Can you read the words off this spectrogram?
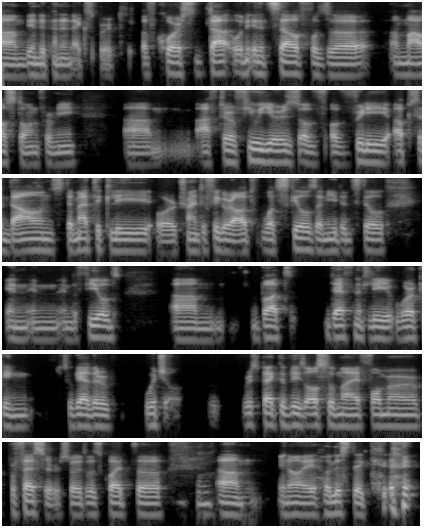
um, the independent expert of course that in itself was a, a milestone for me um, after a few years of, of really ups and downs thematically or trying to figure out what skills I needed still in, in, in the field. Um, but definitely working together, which respectively is also my former professor. So it was quite, uh, um, you know, a holistic,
